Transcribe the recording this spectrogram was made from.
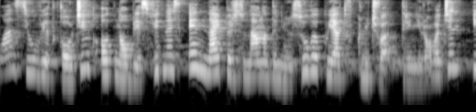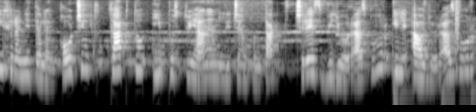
One силовият коучинг от NoBS Fitness е най-персоналната ни услуга, която включва тренировачен и хранителен коучинг, както и постоянен личен контакт чрез видеоразговор или аудиоразговор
